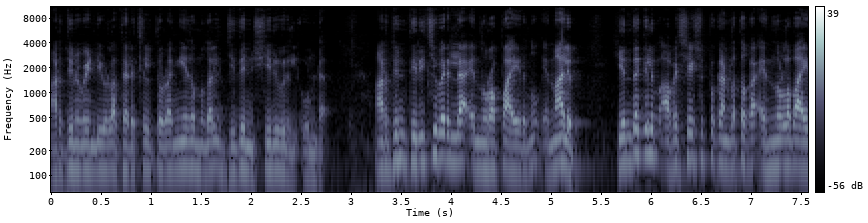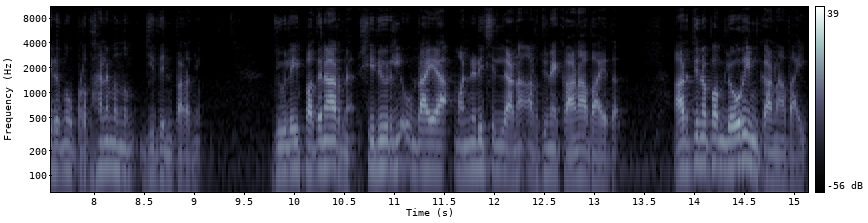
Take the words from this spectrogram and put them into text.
അർജുന് വേണ്ടിയുള്ള തെരച്ചിൽ തുടങ്ങിയത് മുതൽ ജിതിൻ ഷിരൂരിൽ ഉണ്ട്. അർജുൻ തിരിച്ചു വരില്ല എന്നുറപ്പായിരുന്നു. എന്നാലും എന്തെങ്കിലും അവശേഷിപ്പ് കണ്ടെത്തുക എന്നുള്ളതായിരുന്നു പ്രധാനമെന്നും ജിതിൻ പറഞ്ഞു. ജൂലൈ പതിനാറിന് ഷിരൂരിൽ ഉണ്ടായ മണ്ണിടിച്ചിലാണ് അർജുനെ കാണാതായത്. അർജുനൊപ്പം ലോറിയും കാണാതായി.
